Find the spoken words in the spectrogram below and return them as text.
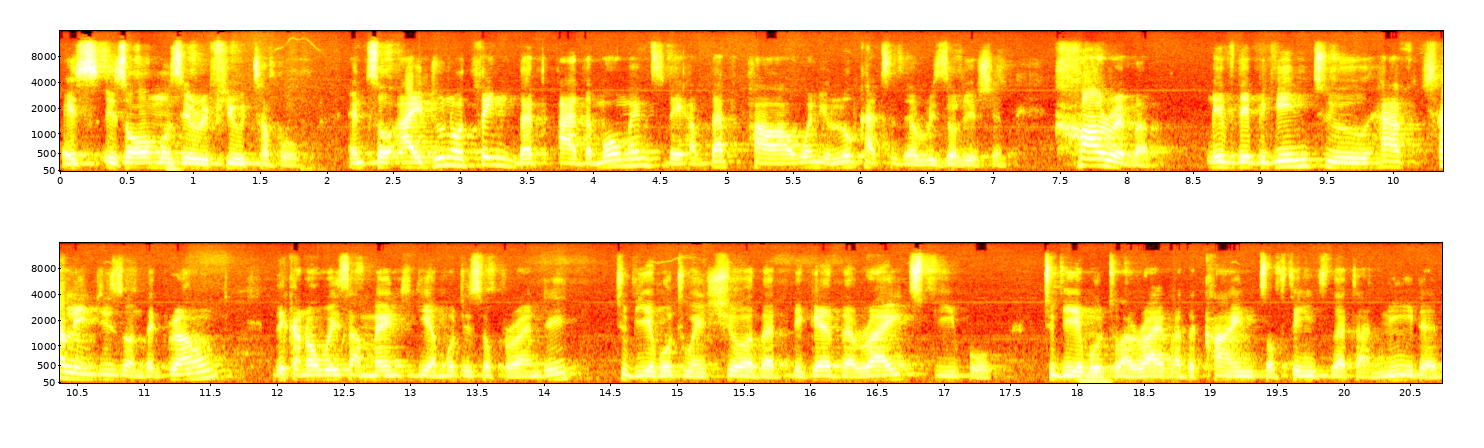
is, is almost irrefutable. And so I do not think that at the moment they have that power when you look at the resolution. However, if they begin to have challenges on the ground, they can always amend their modus operandi to be able to ensure that they get the right people to be able to arrive at the kinds of things that are needed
